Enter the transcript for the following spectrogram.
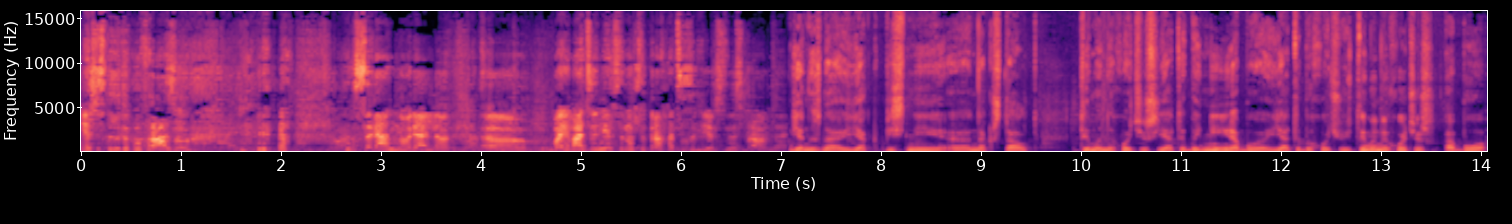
я сейчас скажу такую фразу, сорян, но реально, э, воевать за мир все равно, что трахаться за девственность, правда. Я не знаю, як пісні е, на кшталт Ти мене хочеш, я тебе ні, або Я тебе хочу, і ти мене хочеш, або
